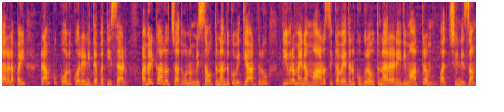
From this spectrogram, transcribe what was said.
కలలపై ట్రంప్ కోలుకోలేని దెబ్బతీశాడు అమెరికాలో చదువును మిస్ అవుతున్నందుకు విద్యార్థులు తీవ్రమైన మానసిక వేదనకు గురవుతున్నారనేది మాత్రం పచ్చి నిజం.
